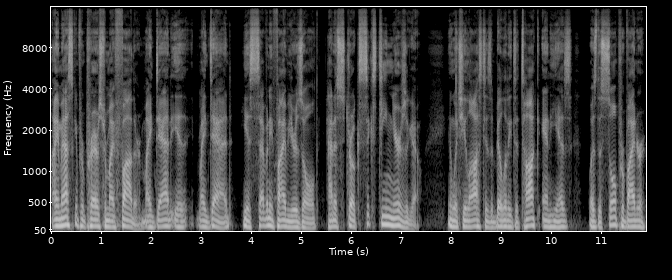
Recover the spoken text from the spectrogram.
I am asking for prayers for my father. My dad is my dad, he is 75 years old, had a stroke 16 years ago in which he lost his ability to talk and he has was the sole provider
